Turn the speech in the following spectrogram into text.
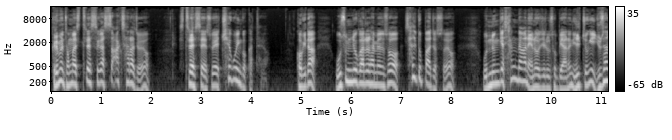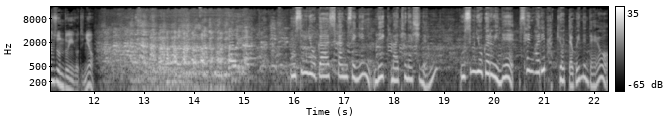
그러면 정말 스트레스가 싹 사라져요. 스트레스 해소의 최고인 것 같아요. 거기다 웃음 요가를 하면서 살도 빠졌어요. 웃는 게 상당한 에너지를 소비하는 일종의 유산소 운동이거든요. 웃음 요가 수강생인 닉 마티나 씨는 웃음 요가로 인해 생활이 바뀌었다고 했는데요.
